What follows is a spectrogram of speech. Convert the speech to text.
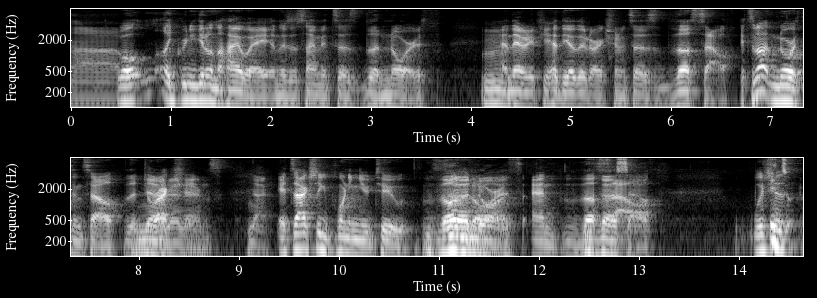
Uh, Well, like when you get on the highway and there's a sign that says the north, Mm. and then if you head the other direction, it says the south. It's not north and south, the no, no. directions. no. It's actually pointing you to the, The north, north. and the, The south, south. which It's- is it's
